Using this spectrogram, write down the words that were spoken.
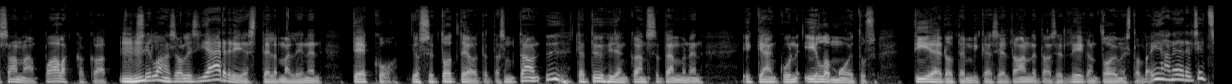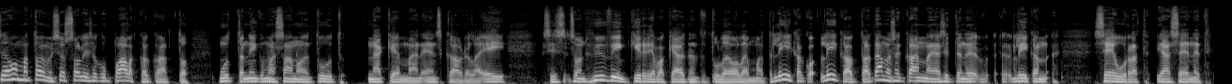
sanaa, palkkakatto. Mm-hmm. Silloinhan se olisi järjestelmällinen teko, jos se toteutetaan. Mutta tämä on yhtä tyhjän kanssa tämmöinen ikään kuin ilmoitus, tiedote, mikä sieltä annetaan sieltä liikan toimistolta. Ihan eri. Sitten se homma toimisi, jos olisi joku palkkakatto, mutta niin kuin mä sanoin, tuut näkemään ensi kaudella. Ei, siis se on hyvin kirjava käytäntö tulee olemaan, että liika, liika ottaa tämmöisen kannan ja sitten ne liikan seurat, jäsenet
